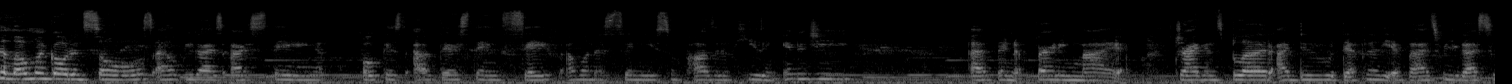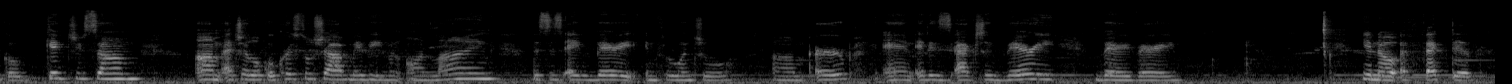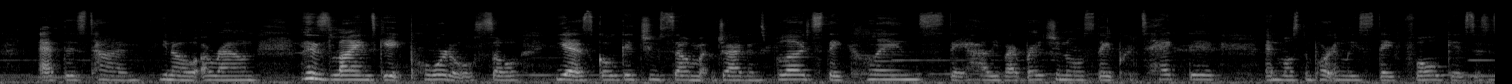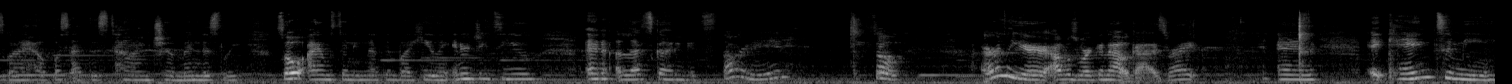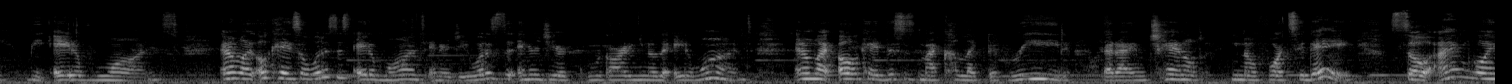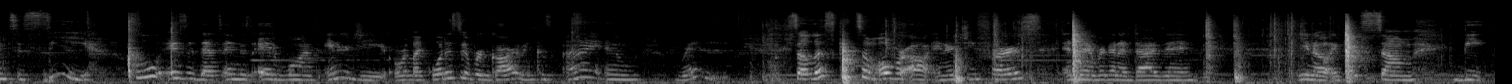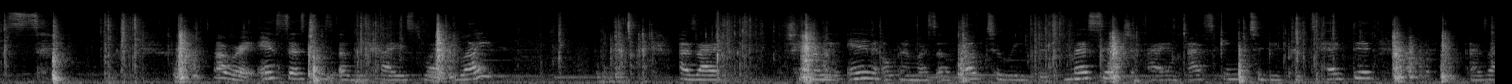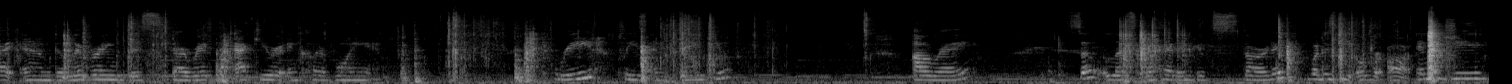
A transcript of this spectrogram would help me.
Hello, my golden souls. I hope you guys are staying focused out there, staying safe. I want to send you some positive healing energy. I've been burning my dragon's blood. I do definitely advise for you guys to go get you some um, at your local crystal shop, maybe even online. This is a very influential um, herb and it is actually very, very, very you know, effective at this time, you know, around this Lionsgate portal. So, yes, go get you some dragon's blood, stay cleansed, stay highly vibrational, stay protected, and most importantly, stay focused. This is to help us at this time tremendously. So, I am sending nothing but healing energy to you. And let's go ahead and get started. So, earlier I was working out, guys, right? And it came to me the Eight of Wands. And I'm like, okay, so what is this Eight of Wands energy? What is the energy regarding, you know, the Eight of Wands? And I'm like, oh, okay, this is my collective read that I am channeled, you know, for today. So I am going to see who is it that's in this Eight of Wands energy or like what is it regarding? Because I am ready. So let's get some overall energy first and then we're going to dive in you know, and get some beats. All right, ancestors of the highest white light. As I channeling in and opening myself up to read this message, I am asking to be protected as I am delivering this direct, accurate, and clairvoyant read. Please and thank you. All right. So let's go ahead and get started. What is the overall energy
